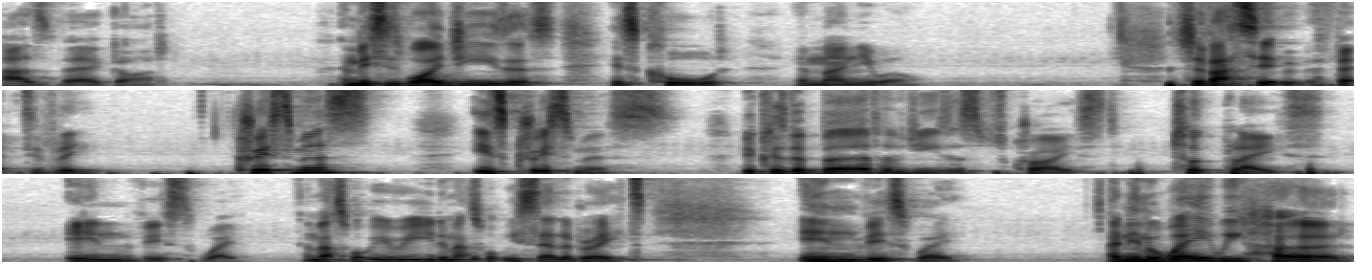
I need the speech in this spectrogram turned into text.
as their God. And this is why Jesus is called Emmanuel. So that's it, effectively. Christmas is Christmas because the birth of Jesus Christ took place in this way. And that's what we read and that's what we celebrate in this way. And in the way we heard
